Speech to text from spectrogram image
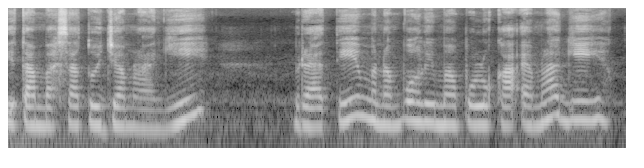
Ditambah satu jam lagi, berarti menempuh 50 km lagi.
